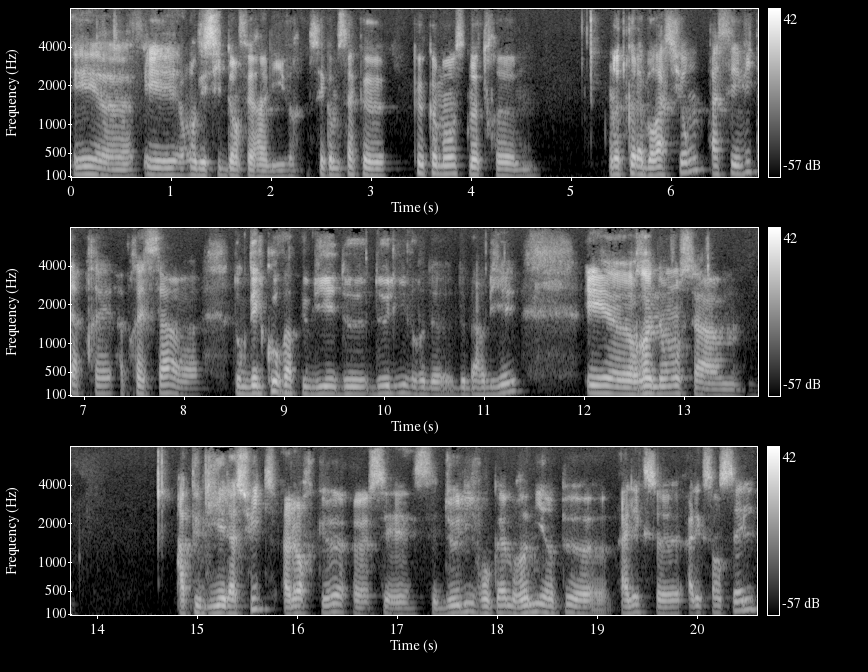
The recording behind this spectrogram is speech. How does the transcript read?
Et, euh, et on décide d'en faire un livre. C'est comme ça que, que commence notre, notre collaboration. Assez vite après, après ça, euh, donc Delcourt va publier deux, deux livres de, Barbier et renonce à a publié la suite, alors que euh, ces, deux livres ont quand même remis un peu euh, Alex, euh, Alex Ancel,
